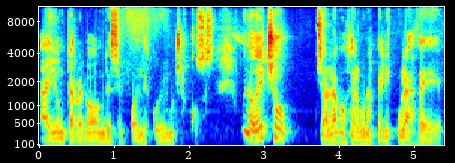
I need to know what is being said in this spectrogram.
ahí un terreno donde se pueden descubrir muchas cosas. Bueno, de hecho, si hablamos de algunas películas de,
